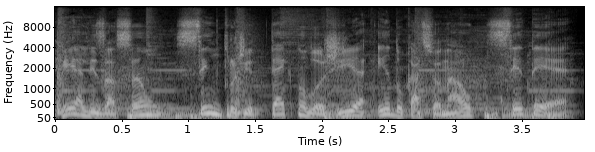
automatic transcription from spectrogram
Realização Centro de Tecnologia Educacional CTE.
